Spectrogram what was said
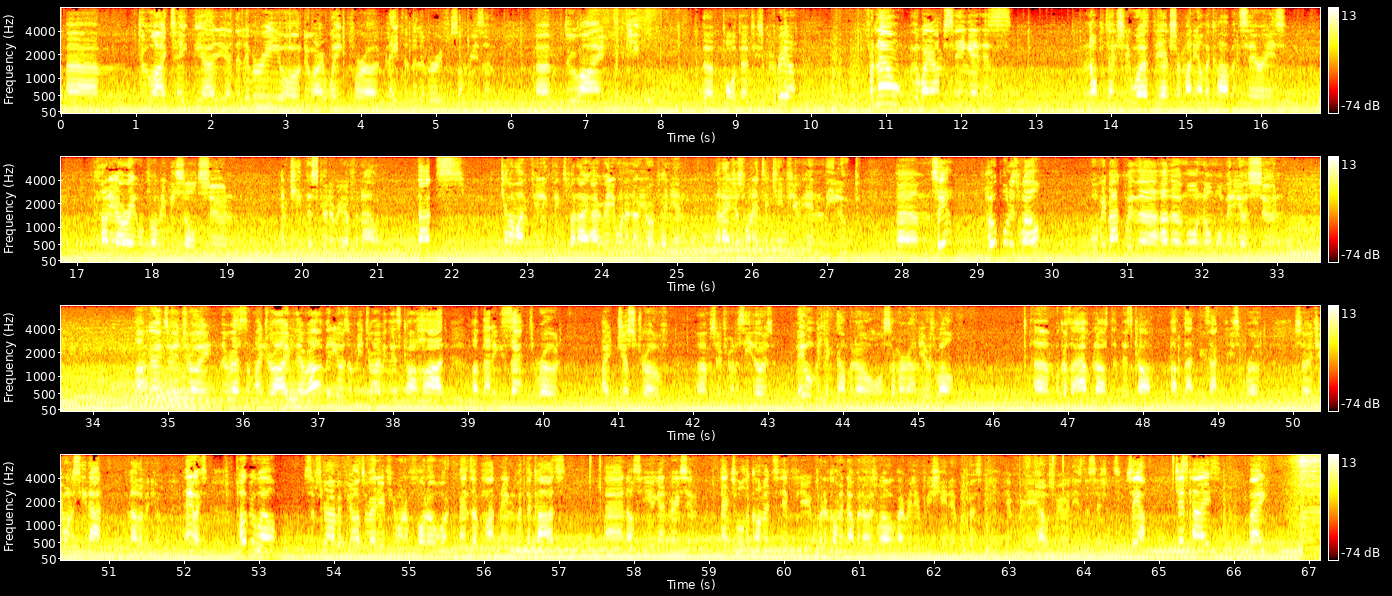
Um, do I take the earlier delivery or do I wait for a later delivery for some reason? Um, do I keep the 430 Scuderia? For now, the way I'm seeing it is not potentially worth the extra money on the carbon series Audi R8 will probably be sold soon and keep the Scuderia for now. That's how I'm feeling things, but I, I really want to know your opinion and I just wanted to keep you in the loop. Um, so yeah, hope all is well. We'll be back with uh, other more normal videos soon. I'm going to enjoy Bye.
